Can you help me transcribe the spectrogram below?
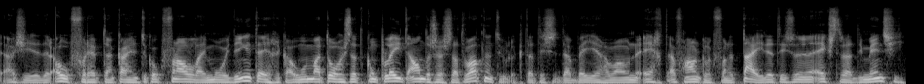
als je er oog voor hebt, dan kan je natuurlijk ook van allerlei mooie dingen tegenkomen. Maar toch is dat compleet anders dan dat wat natuurlijk. Dat is, daar ben je gewoon echt afhankelijk van de tijd. Dat is een extra dimensie.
